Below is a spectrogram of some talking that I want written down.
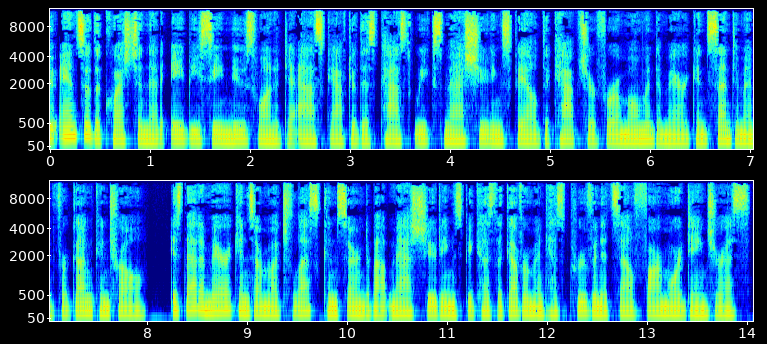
To answer the question that ABC News wanted to ask after this past week's mass shootings failed to capture for a moment American sentiment for gun control, is that Americans are much less concerned about mass shootings because the government has proven itself far more dangerous.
